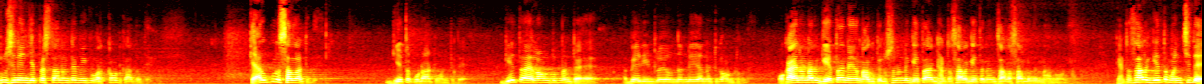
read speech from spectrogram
చూసి నేను చెప్పేస్తానంటే మీకు వర్కౌట్ కాదు అది. క్యాల్కులస్ అలాంటిది. గీత కూడా అటువంటిదే. గీత ఎలా ఉంటుందంటే అబ్బే దీంట్లో ఏముందండి అన్నట్టుగా ఉంటుంది. ఒక ఆయన అన్నారు గీత నేను నాకు తెలుసునండి గీత ఘంటసాల గీత నేను చాలాసార్లు విన్నాను అన్నాను ఘంటసాల గీత మంచిదే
